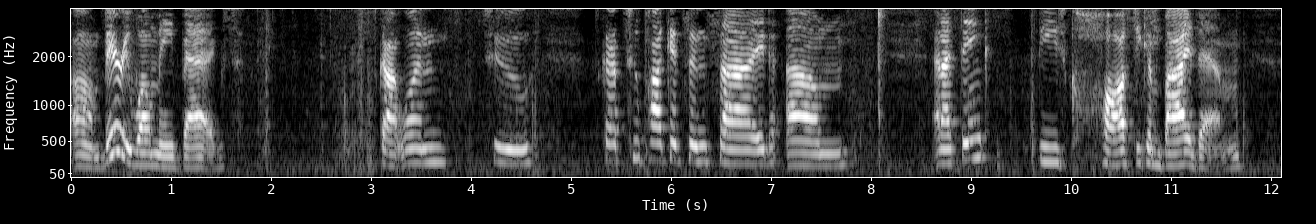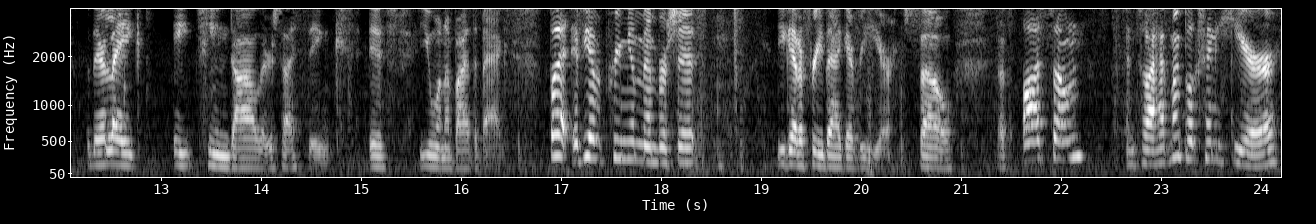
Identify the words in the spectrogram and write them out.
Um, very well made bags. It's got one, two, it's got two pockets inside. Um, and I think these cost, you can buy them. They're like $18, I think, if you want to buy the bag. But if you have a premium membership, you get a free bag every year. So that's awesome. And so I have my books in here.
